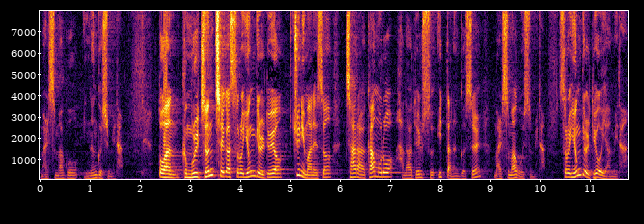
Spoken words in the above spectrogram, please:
말씀하고 있는 것입니다. 또한 그 물 전체가 서로 연결되어 주님 안에서 자라감으로 하나 될 수 있다는 것을 말씀하고 있습니다. 서로 연결되어야 합니다.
